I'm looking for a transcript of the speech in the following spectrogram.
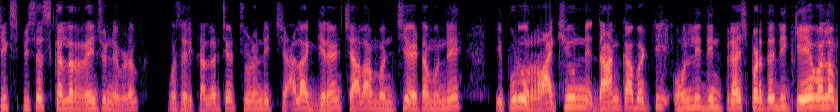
సిక్స్ పీసెస్ కలర్ రేంజ్ ఉన్నాయి మేడం. ఒకసారి కలర్ చార్ట్ చూడండి చాలా గ్రాండ్ చాలా మంచి ఐటమ్ ఉన్నాయి ఇప్పుడు రాఖీ ఉన్నాయి దాని కాబట్టి ఓన్లీ దీని ప్రైస్ పడుతుంది కేవలం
